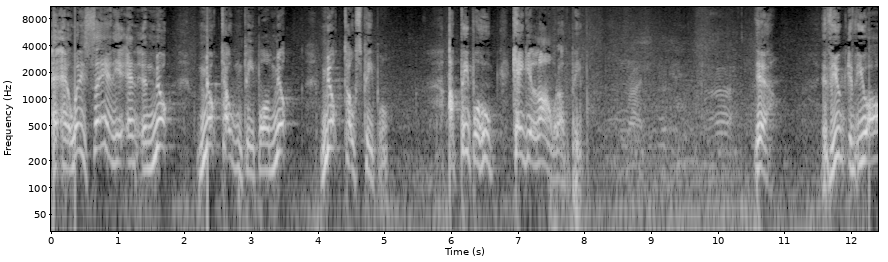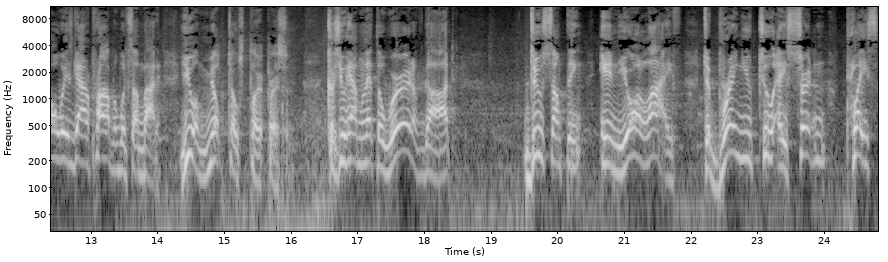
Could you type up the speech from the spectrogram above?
And, and what he's saying here, and, and milk, milk toting people, milk, milk toast people, are people who can't get along with other people. Yeah. If you if you always got a problem with somebody, you a milk toast per- person because you haven't let the Word of God do something in your life to bring you to a certain place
